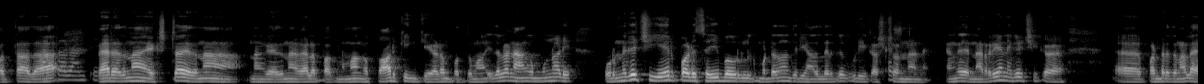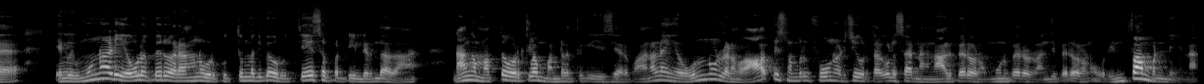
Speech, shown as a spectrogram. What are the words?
பத்தாதா. வேறு எதனா எக்ஸ்ட்ரா எதனா நாங்கள் எதனா வேலை பார்க்கணுமா? அங்கே பார்க்கிங்க்கு இடம் பத்துமா? இதெல்லாம் நாங்கள் முன்னாடி ஒரு நிகழ்ச்சி ஏற்பாடு செய்பவர்களுக்கு மட்டும்தான் தெரியும். அதில் இருக்கக்கூடிய கஷ்டம் நான் எங்க நிறைய நிகழ்ச்சி க பண்ணுறதுனால எங்களுக்கு முன்னாடி எவ்வளோ பேர் வராங்கன்னு ஒரு குத்துமதிப்பாக ஒரு உத்தேச பட்டியல் இருந்தால் தான் நாங்கள் மற்ற ஒர்க்லாம் பண்ணுறதுக்கு ஈஸியாக இருக்கும். அதனால் இங்கே ஒன்றும் இல்லை. நம்ம ஆஃபீஸ் நம்பருக்கு ஃபோன் அடித்து ஒரு தகவல் சார் நாங்கள் நாலு பேர் வரோம் மூணு பேர் வரோம் அஞ்சு பேர் வரோம்னு ஒரு இன்ஃபார்ம் பண்ணிட்டீங்கன்னா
